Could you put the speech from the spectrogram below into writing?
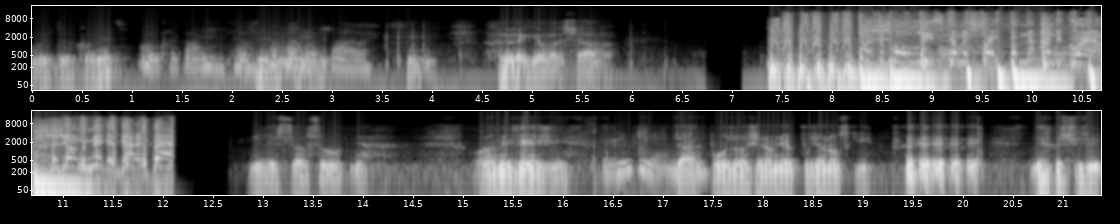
No i to koniec? No to koniec. Legia Warszawa. Wiesz co, absolutnie. Ona mnie więzi. Wiem. Tak, położyła się na mnie jak Pudzianowski. Nie no, świry.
